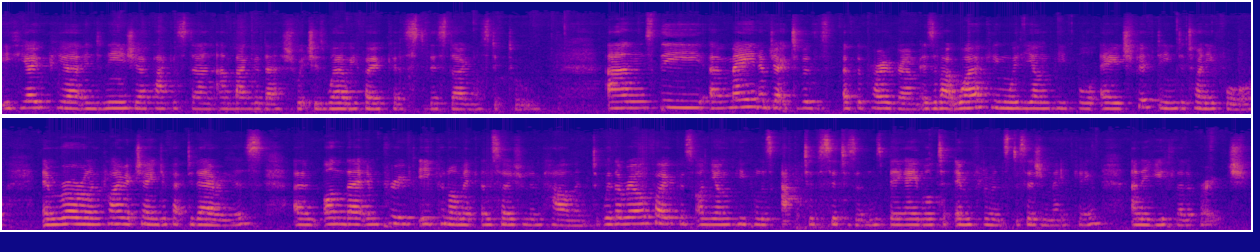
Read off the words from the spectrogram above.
Ethiopia, Indonesia, Pakistan, and Bangladesh, which is where we focused this diagnostic tool. And the uh, main objective of, of the programme is about working with young people aged 15 to 24 in rural and climate change affected areas um, on their improved economic and social empowerment, with a real focus on young people as active citizens being able to influence decision making and a youth led approach.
